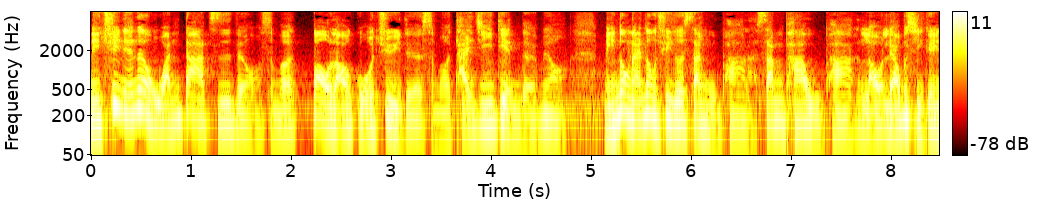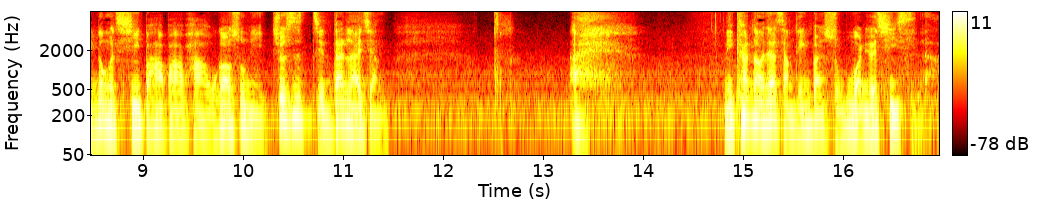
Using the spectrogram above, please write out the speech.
你去年那种玩大资的哦，什么暴劳国巨的，什么台积电的，有没有？你弄来弄去都是三五趴了，三趴五趴，了了不起，给你弄个七八八趴。我告诉你，就是简单来讲，哎，你看到人家涨停板数不完，你会气死啊！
